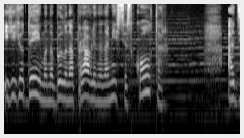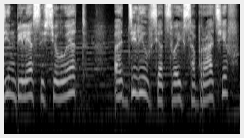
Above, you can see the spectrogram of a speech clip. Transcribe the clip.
и ее Деймона было направлено на миссис Колтер, один белесый силуэт отделился от своих собратьев,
